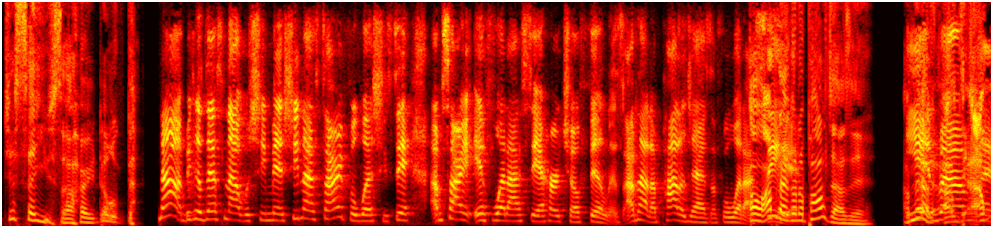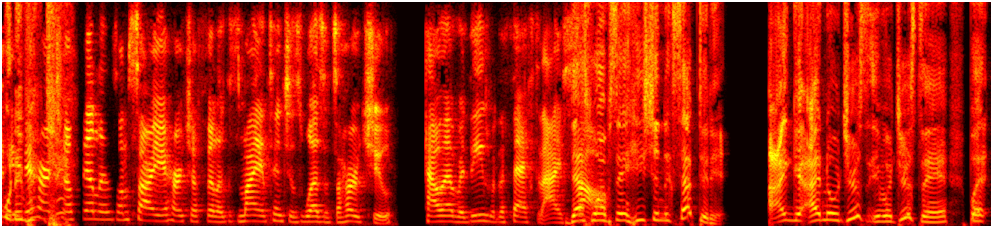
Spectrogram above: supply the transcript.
Just say you sorry. Don't No, because that's not what she meant. She's not sorry for what she said. I'm sorry if what I said hurt your feelings. I'm not apologizing for what I oh, said. I'm not gonna apologize then. I'm yeah, not, but I, I wouldn't if it even- hurt your feelings, I'm sorry it hurt your feelings. My intentions wasn't to hurt you. However, these were the facts that I saw. That's why I'm saying. He shouldn't accepted it. I I know what you're what you're saying, but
